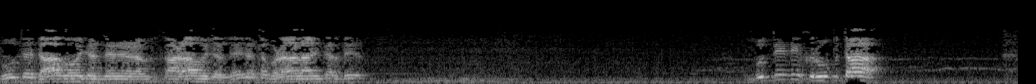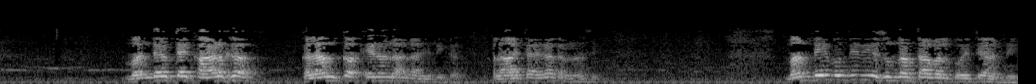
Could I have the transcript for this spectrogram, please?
ਮੂੰਹ ਤੇ ਦਾਗ ਹੋ ਜਾਂਦੇ ਨੇ, ਰੰਗ ਕਾਲਾ ਹੋ ਜਾਂਦਾ ਇਹਦਾ ਤਾਂ ਬੜਾ ਇਲਾਜ ਕਰਦੇ ਆ। ਬੁੱਧੀ ਦੀ ਕਰੂਪਤਾ ਮਨ ਦੇ ਉੱਤੇ ਕਾਲਖ, ਕਲੰਕ, ਇਹਨਾਂ ਦਾ ਇਲਾਜ ਨਹੀਂ ਕਰਦਾ ਇਲਾਜ ਤਾਂ ਇਹਦਾ ਕਰਨਾ ਸੀ। ਮਨ ਦੀ ਬੁੱਧੀ ਦੀ ਸੁੰਦਰਤਾ ਵੱਲ ਕੋਈ ਧਿਆਨ ਨਹੀਂ।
